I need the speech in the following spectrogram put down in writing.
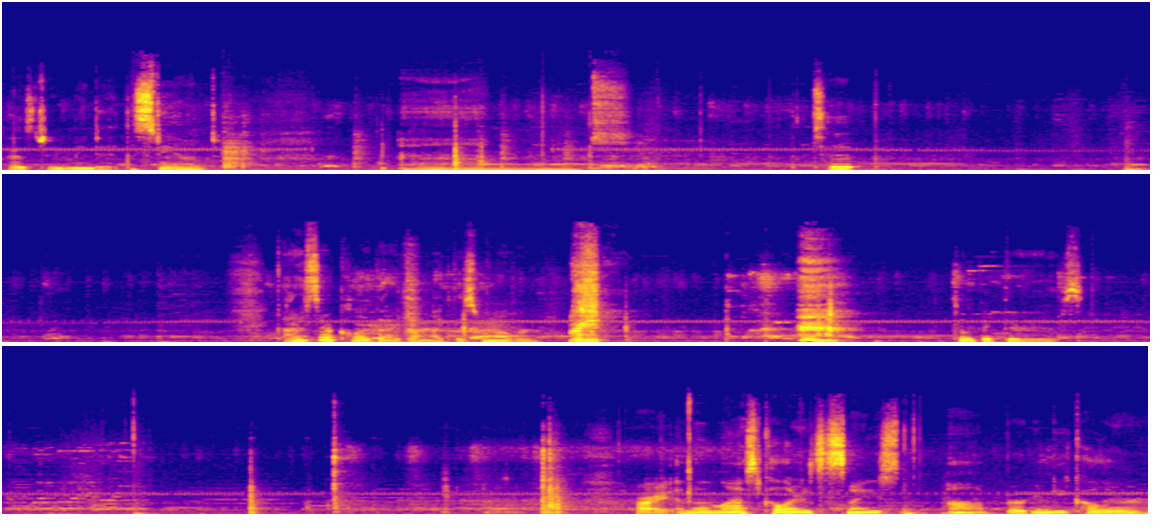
Apologize, guys. Didn't mean to hit the stand. And the tip. God, is there a color that I don't like this one over? don't think there is. Alright, and then last color is this nice uh, burgundy color.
